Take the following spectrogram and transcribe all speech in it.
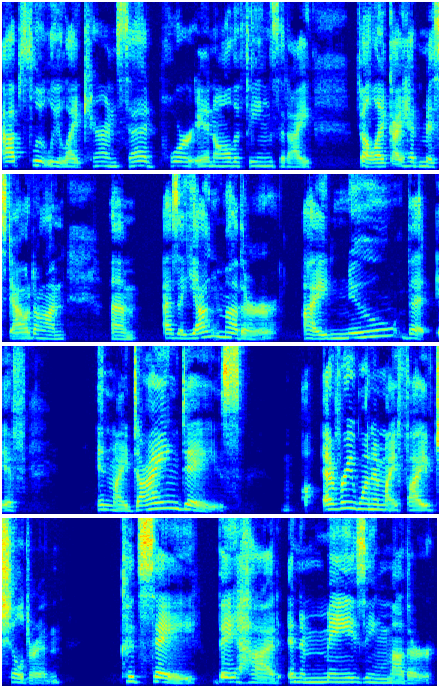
absolutely like karen said pour in all the things that i felt like i had missed out on. Um, as a young mother i knew that if in my dying days every one of my five children could say they had an amazing mother.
